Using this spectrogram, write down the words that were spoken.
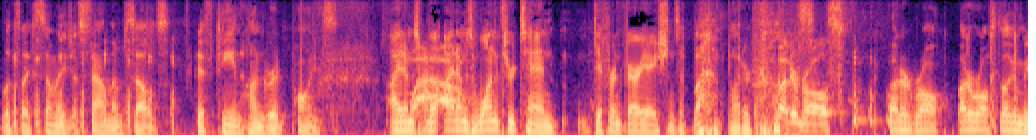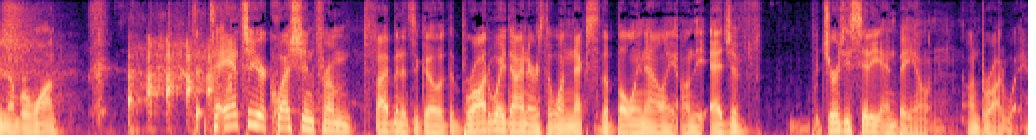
Looks like somebody just found themselves 1,500 points. Items Wow. one, items one through ten, different variations of bu- buttered rolls. Buttered rolls. Buttered roll. Buttered roll still going to be number one. to, to answer your question from five minutes ago, the Broadway Diner is the one next to the bowling alley on the edge of Jersey City and Bayonne on Broadway,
